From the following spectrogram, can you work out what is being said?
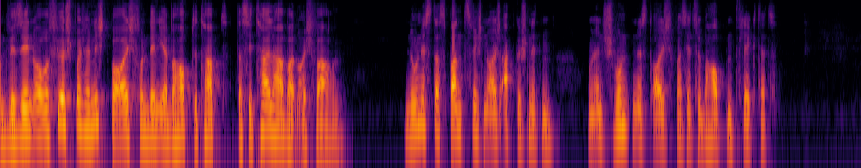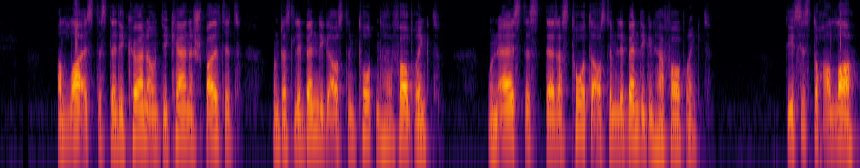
Und wir sehen eure Fürsprecher nicht bei euch, von denen ihr behauptet habt, dass sie Teilhaber an euch waren. Nun ist das Band zwischen euch abgeschnitten und entschwunden ist euch, was ihr zu behaupten pflegtet. Allah ist es, der die Körner und die Kerne spaltet und das Lebendige aus dem Toten hervorbringt. Und er ist es, der das Tote aus dem Lebendigen hervorbringt. Dies ist doch Allah.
